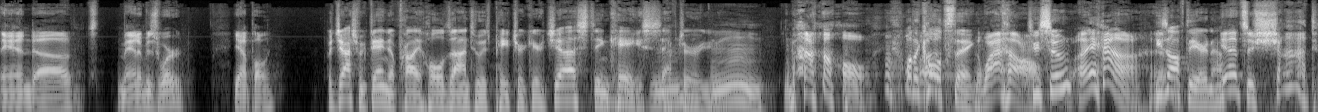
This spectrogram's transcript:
and uh, man of his word. Yeah, Paulie. But Josh McDaniel probably holds on to his Patriot gear just in case mm-hmm. after. You... Mm. Wow. well, the Colts thing. Wow. Too soon? Yeah. He's off the air now. Yeah, it's a shot.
